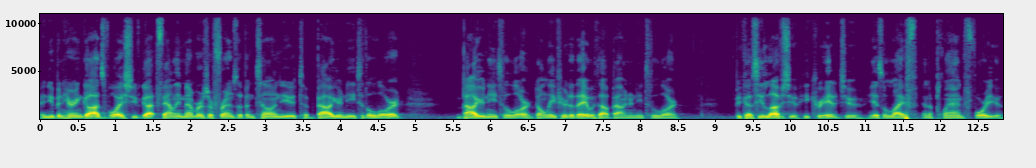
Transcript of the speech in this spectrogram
and you've been hearing God's voice, you've got family members or friends that have been telling you to bow your knee to the Lord, bow your knee to the Lord. Don't leave here today without bowing your knee to the Lord. Because He loves you, He created you, He has a life and a plan for you.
